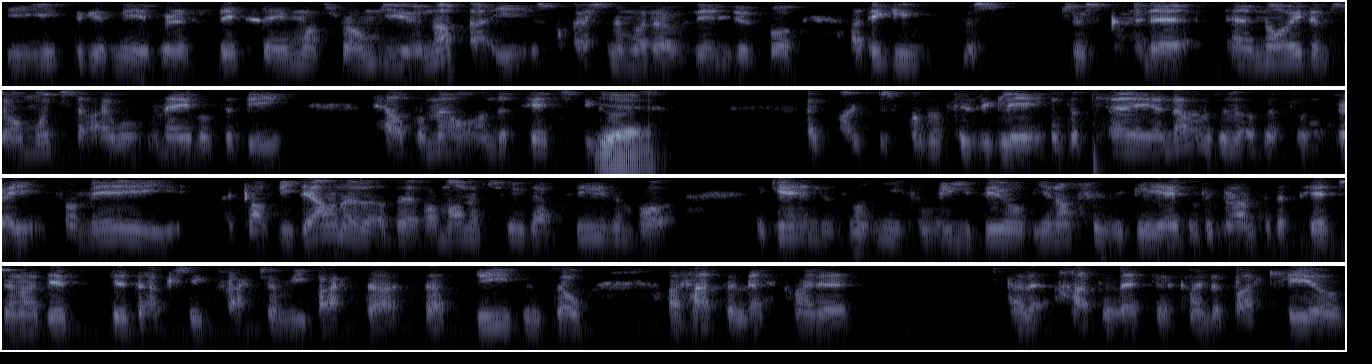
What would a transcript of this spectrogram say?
he used to give me a bit of stick saying, "What's wrong with you?" Not that he was questioning whether I was injured, but I think he was just kind of annoyed him so much that I wasn't able to be help him out on the pitch because. Yeah. I, I just wasn't physically able to play, and that was a little bit frustrating for me. It got me down a little bit if I'm honest through that season, but again, there's nothing you can really do if you're not physically able to get onto the pitch. And I did did actually fracture me back that that season, so I had to let kind of I had to let the kind of back heal.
